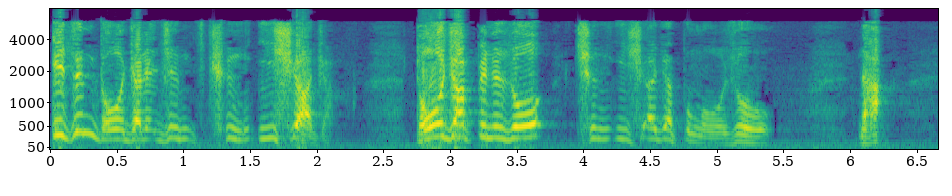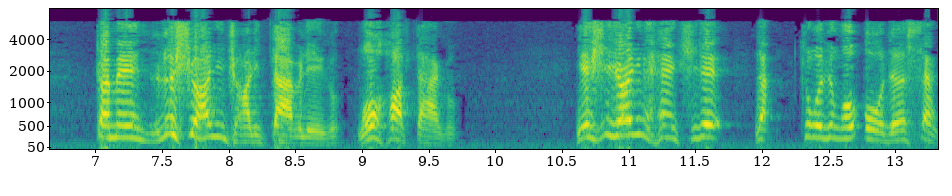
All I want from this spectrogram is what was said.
一阵大家的就轻易下家，大家不能说轻易下家不我说。那咱们那小人家里带不来个，我好带个。也许小人喊起来，那坐在我窝头上，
